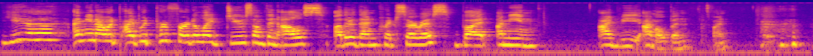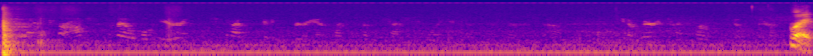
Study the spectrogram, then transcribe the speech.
Yeah, I mean, I would I would prefer to like do something else other than quick service, but I mean, I'd be I'm open. Right.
